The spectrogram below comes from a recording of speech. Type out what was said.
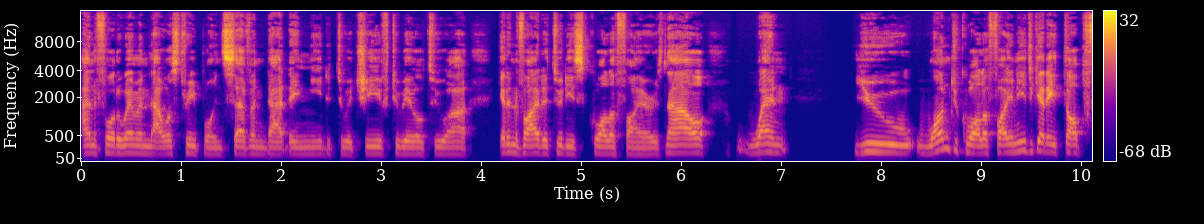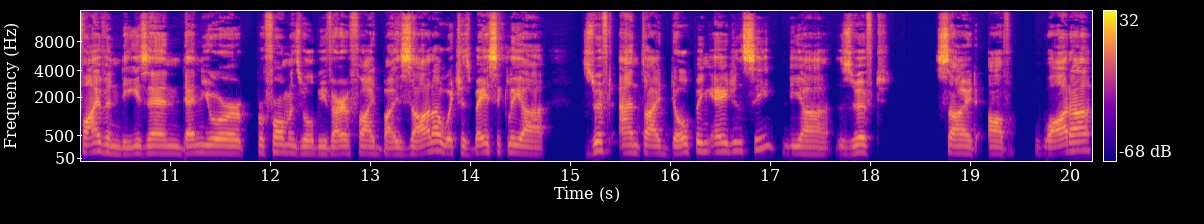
and for the women, that was 3.7 that they needed to achieve to be able to uh, get invited to these qualifiers. Now, when you want to qualify, you need to get a top five in these, and then your performance will be verified by ZADA, which is basically a Zwift anti-doping agency, the uh, Zwift side of WADA,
